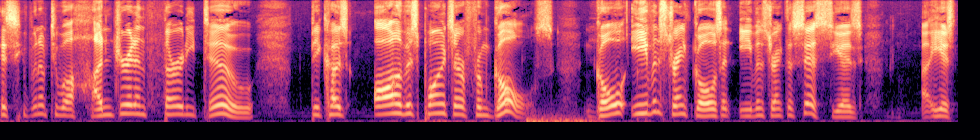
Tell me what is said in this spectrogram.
this, he went up to 132 because all of his points are from goals, goal even strength goals and even strength assists. He has uh, he has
